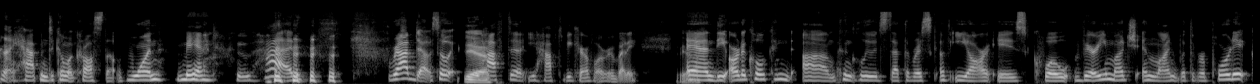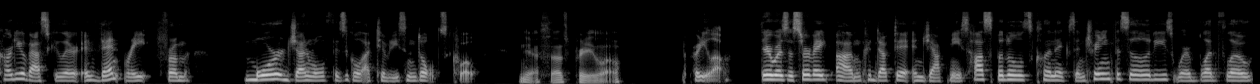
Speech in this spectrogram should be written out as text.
I happened to come across the one man who had rhabdo. So you have to you have to be careful, everybody. Yeah. And the article con- um, concludes that the risk of ER is quote very much in line with the reported cardiovascular event rate from more general physical activities in adults. Quote yeah so that's pretty low pretty low. There was a survey um, conducted in Japanese hospitals, clinics, and training facilities where blood flow,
